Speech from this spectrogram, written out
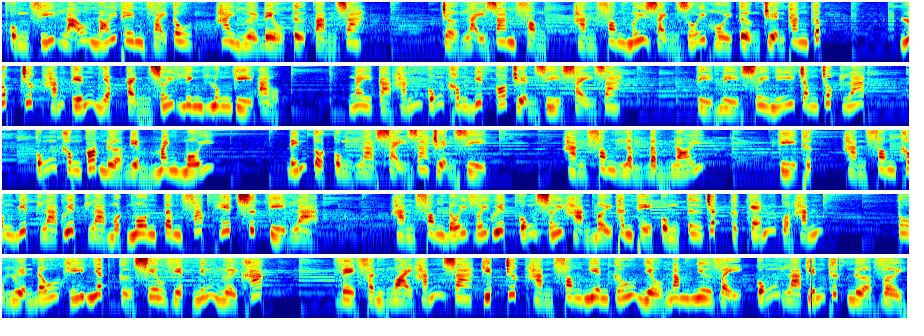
Cùng phí lão nói thêm vài câu, hai người đều tự tản ra. Trở lại gian phòng, Hàn Phong mới rảnh rỗi hồi tưởng chuyện thăng cấp. Lúc trước hắn tiến nhập cảnh giới linh lung kỳ ảo. Ngay cả hắn cũng không biết có chuyện gì xảy ra. Tỉ mỉ suy nghĩ trong chốc lát. Cũng không có nửa điểm manh mối. Đến tột cùng là xảy ra chuyện gì? Hàn Phong lẩm bẩm nói. Kỳ thực Hàn Phong không biết là quyết là một môn tâm pháp hết sức kỳ lạ. Hàn Phong đối với quyết cũng giới hạn bởi thân thể cùng tư chất cực kém của hắn. Tu luyện đấu khí nhất cử siêu việt những người khác. Về phần ngoài hắn ra kiếp trước Hàn Phong nghiên cứu nhiều năm như vậy cũng là kiến thức nửa vời.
